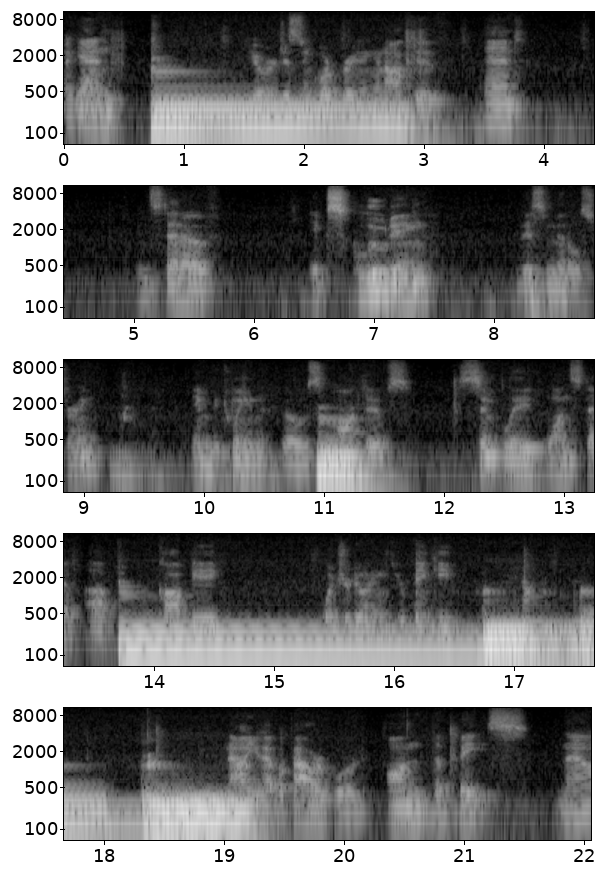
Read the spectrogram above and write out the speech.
again, you're just incorporating an octave, and instead of excluding this middle string in between those octaves, simply one step up, copy what you're doing with your pinky. Now you have a power chord on the bass. Now,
